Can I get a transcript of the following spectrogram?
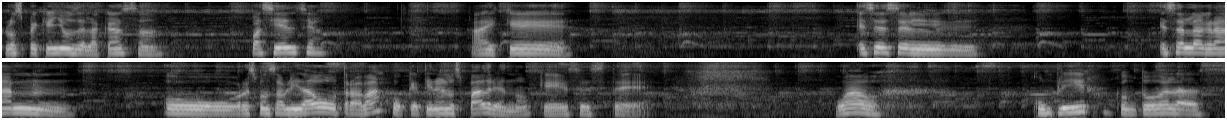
los pequeños de la casa. Paciencia. Hay que ese es el esa es la gran o responsabilidad o trabajo que tienen los padres, ¿no? Que es este, wow, cumplir con todas las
